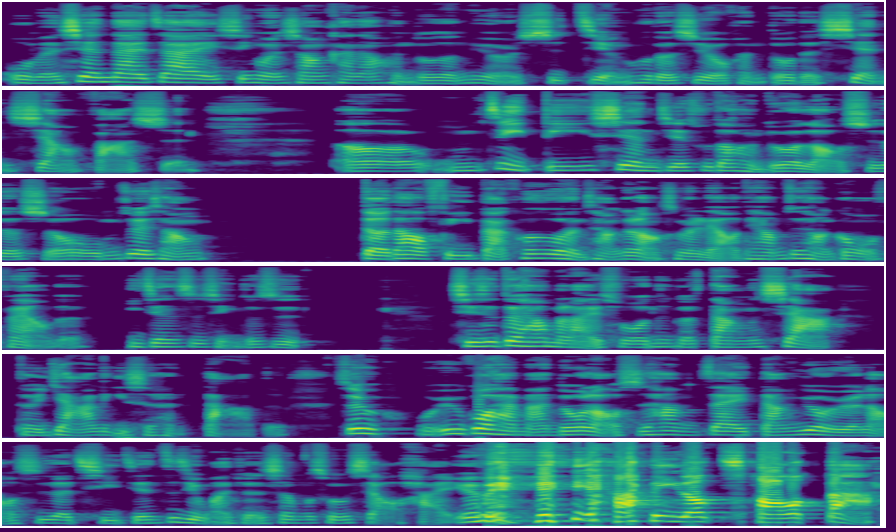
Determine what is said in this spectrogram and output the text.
我们现在在新闻上看到很多的虐儿事件，或者是有很多的现象发生。呃，我们自己第一线接触到很多的老师的时候，我们最常得到 feedback，或者我很常跟老师们聊天，他们最常跟我分享的一件事情就是，其实对他们来说，那个当下的压力是很大的。所以我遇过还蛮多老师，他们在当幼儿园老师的期间，自己完全生不出小孩，因为 压力都超大。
